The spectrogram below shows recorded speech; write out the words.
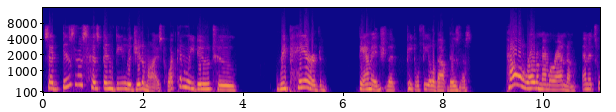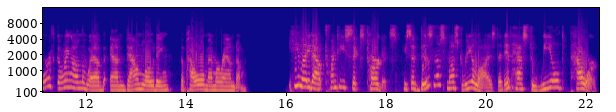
said business has been delegitimized. What can we do to repair the damage that people feel about business? Powell wrote a memorandum, and it's worth going on the web and downloading the Powell memorandum. He laid out 26 targets. He said business must realize that it has to wield power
